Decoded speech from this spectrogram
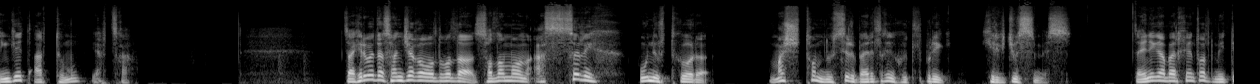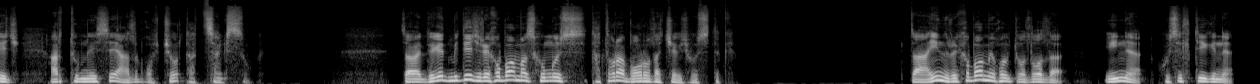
Ингээд ард түмэн явцгаав. За хэрвээ та санаж байгаа бол Соломон асар их үн өртгөөр маш том нүсэр барилгын хөтөлбөрийг хэрэгжүүлсэн байсан. За энийгээ барихын тулд мэдээж ард түмнээсээ алба говчуур татсан гэсэн үг. За тэгээд мэдээж Рехобамаас хүмүүс татвараа бууруулаач гэж хүсдэг. За энэ Рехобамын хувьд болвол энэ хүсэлтийг нь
